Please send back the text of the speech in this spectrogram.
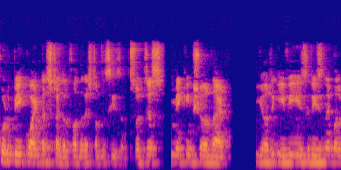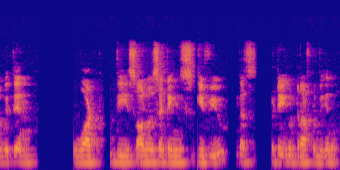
could be quite a struggle for the rest of the season. So just making sure that your EV is reasonable within what the solver settings give you. That's pretty good draft to begin with.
